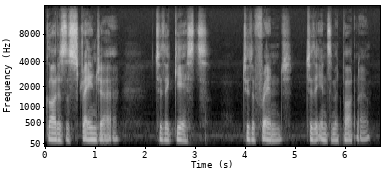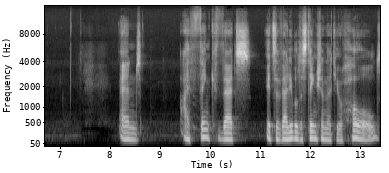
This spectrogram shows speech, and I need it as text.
God as the stranger to the guest, to the friend, to the intimate partner. And I think that it's a valuable distinction that you hold,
